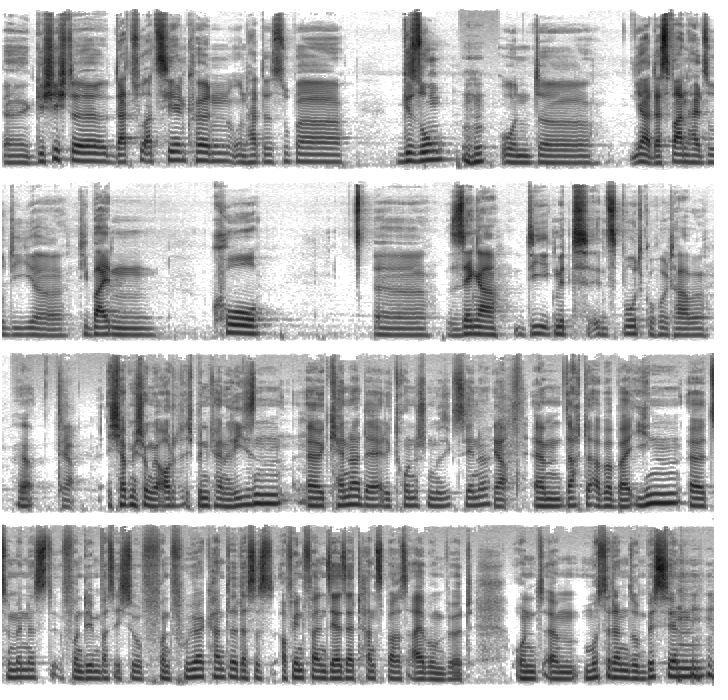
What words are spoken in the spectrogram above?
äh, Geschichte dazu erzählen können und hat es super gesungen. Mhm. Und äh, ja, das waren halt so die, äh, die beiden Co-Sänger, die ich mit ins Boot geholt habe. Ja. ja. Ich habe mich schon geoutet, ich bin kein Riesenkenner äh, der elektronischen Musikszene. Ja. Ähm, dachte aber bei Ihnen, äh, zumindest von dem, was ich so von früher kannte, dass es auf jeden Fall ein sehr, sehr tanzbares Album wird. Und ähm, musste dann so ein bisschen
